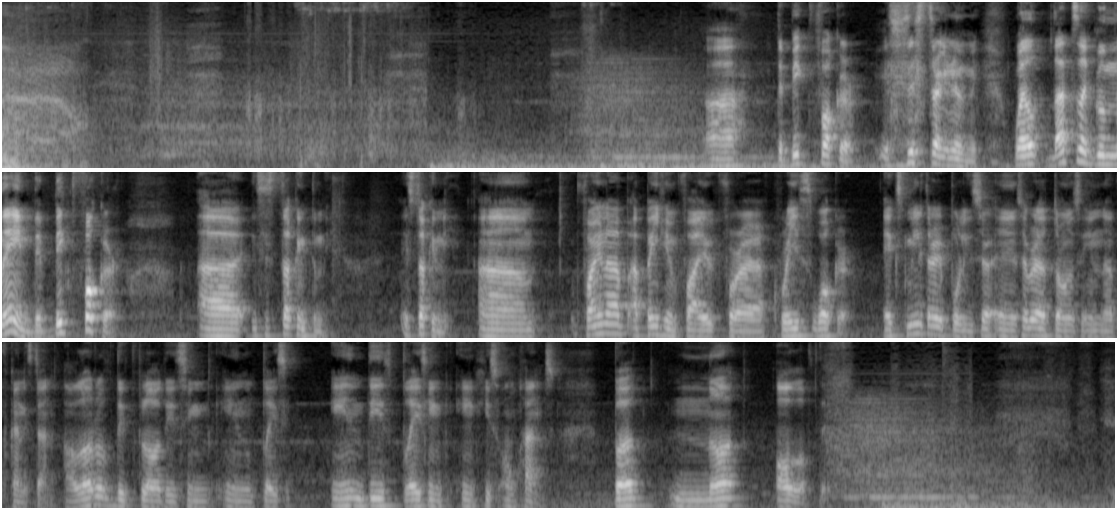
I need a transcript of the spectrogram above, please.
Uh, the big fucker is staring at me. Well, that's a good name, the big fucker. Uh, it's talking to me. It's talking to me. Um, find a, a pension file for a Chris Walker, ex-military police uh, several terms in Afghanistan. A lot of the flood is in in place in this placing in his own hands, but not all of it.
